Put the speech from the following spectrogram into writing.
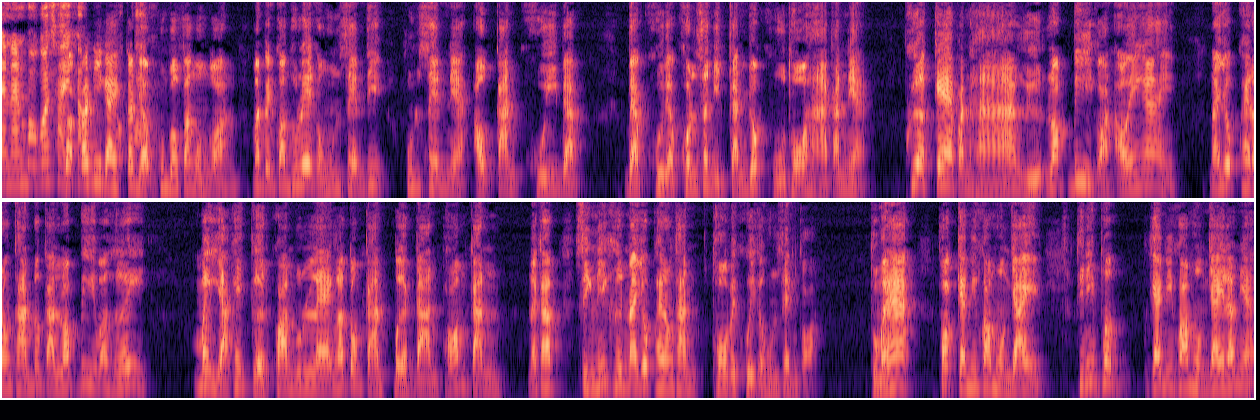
อันนั้นโบก็ใช้ก็คำก็นี่ไงก็เดี๋ยวคุณโบฟังผมก่อน มันเป็นความทุเรศของฮุนเซนที่ฮุนเซนเนี่ยเอาการคุยแบบ แบบคุยแบบคนสนิทกันยกหูโทรหากันเนี่ย เพื่อแก้ปัญหาหรือล็อบบี้ก่อนเอาง่ายๆนายกแพรทองทานต้องการล็อบบี้ว่าเฮ้ย ไม่อยากให้เกิดความรุนแรงแล้วต้องการเปิดด่านพร้อมกันนะครับ สิ่งนี้คือนายกแพรทองทานโทรไปคุยกับฮุนเซนก่อน ถูกไหมฮะเพราะแกมีความห่วงใย ทีนี้เพื่อแกมีความห่วงใยแล้วเนี่ย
